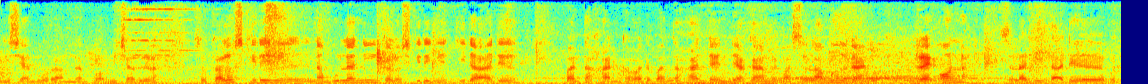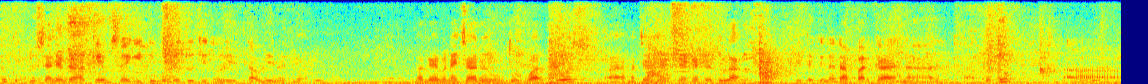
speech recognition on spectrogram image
pengisian borang dan buat bicara lah. So kalau sekiranya 6 bulan ni kalau sekiranya tidak ada bantahan. Kalau ada bantahan dan dia akan ambil masa lama dan drag on lah. Selagi tak ada apa tu keputusan daripada hakim selagi tu benda tu tak boleh tak boleh nak jual. Bagaimana cara untuk buat terus? Uh, macam yang saya kata tu lah. Kita kena dapatkan uh, apa tu uh,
